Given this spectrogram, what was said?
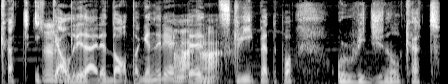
cut, ikke alle de der datagenererte Nei, nei. skvip etterpå. Original cut,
